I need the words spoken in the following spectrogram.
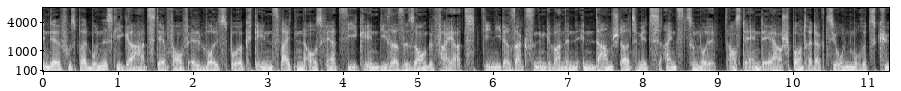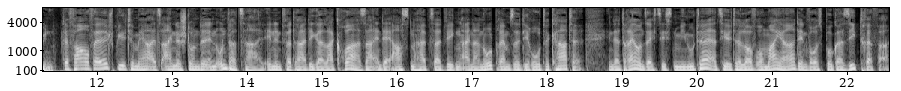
In der Fußball-Bundesliga hat der VfL Wolfsburg den zweiten Auswärtssieg in dieser Saison gefeiert. Die Niedersachsen gewannen in Darmstadt mit 1 zu 0. Aus der NDR Sportredaktion Moritz Kühn. Der VfL spielte mehr als eine Stunde in Unterzahl. Innenverteidiger Lacroix sah in der ersten Halbzeit wegen einer Notbremse die rote Karte. In der 63. Minute erzielte Lovro Meyer den Wolfsburger Siegtreffer.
